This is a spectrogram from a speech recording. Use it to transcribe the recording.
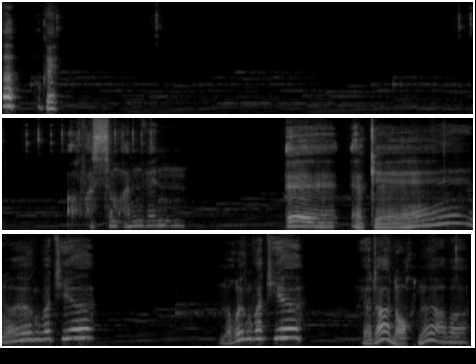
Ah, okay. Auch was zum Anwenden? Äh, okay. Noch irgendwas hier? Noch irgendwas hier? Ja, da noch, ne? Aber...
